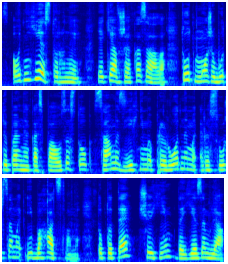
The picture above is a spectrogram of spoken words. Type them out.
З однієї сторони, як я вже казала, тут може бути певна якась пауза, стоп саме з їхніми природними ресурсами і багатствами, тобто те, що їм дає земля.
